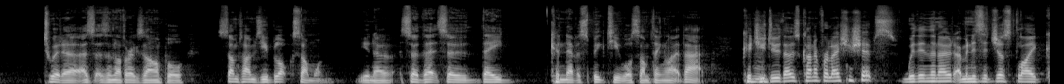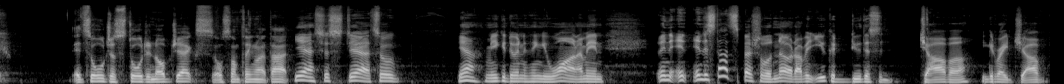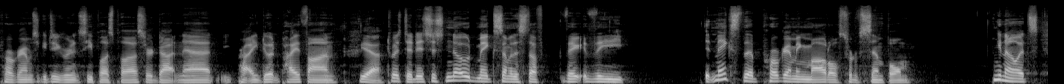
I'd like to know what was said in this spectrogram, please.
Twitter as as another example, sometimes you block someone, you know, so that so they can never speak to you or something like that. Could you hmm. do those kind of relationships within the node? I mean, is it just like it's all just stored in objects or something like that? Yeah, it's just yeah. So yeah, I mean, you can do anything you want. I mean, and, and and it's not special to Node. I mean, you could do this in Java. You could write Java programs. You could do it in C plus or .NET. You probably do it in Python. Yeah. twisted. It's just Node makes some of the stuff. They, the it makes the programming model sort of simple. You know, it's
